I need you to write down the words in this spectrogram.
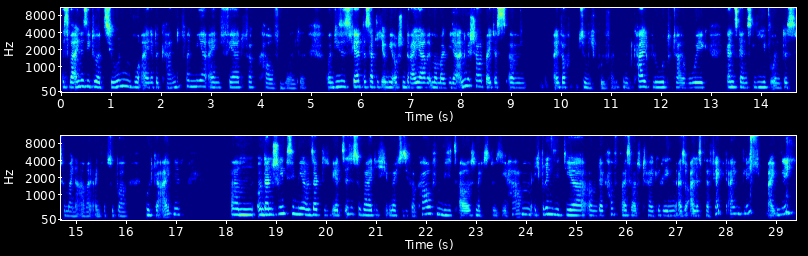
es war eine Situation, wo eine Bekannte von mir ein Pferd verkaufen wollte. Und dieses Pferd, das hatte ich irgendwie auch schon drei Jahre immer mal wieder angeschaut, weil ich das ähm, einfach ziemlich cool fand. Und Kaltblut, total ruhig, ganz, ganz lieb und das für meine Arbeit einfach super gut geeignet. Ähm, und dann schrieb sie mir und sagte, jetzt ist es soweit, ich möchte sie verkaufen. Wie sieht es aus? Möchtest du sie haben? Ich bringe sie dir. Ähm, der Kaufpreis war total gering, also alles perfekt eigentlich. Eigentlich.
